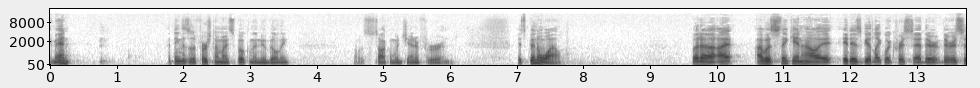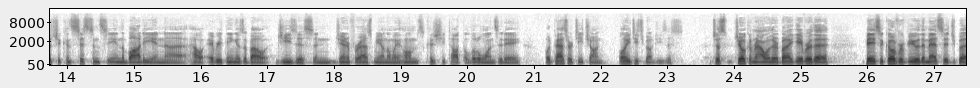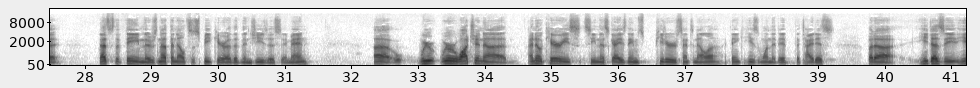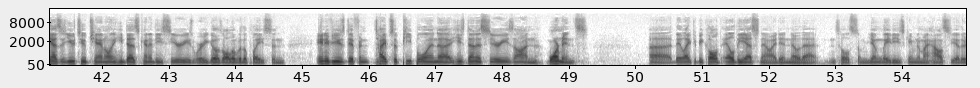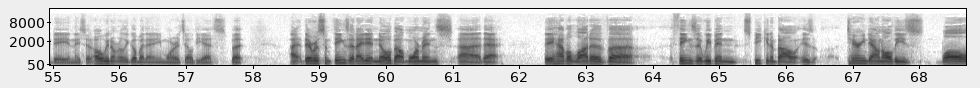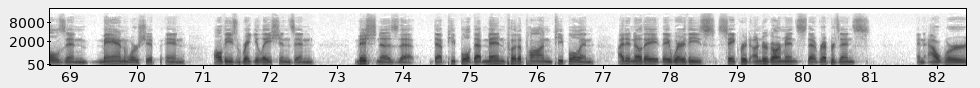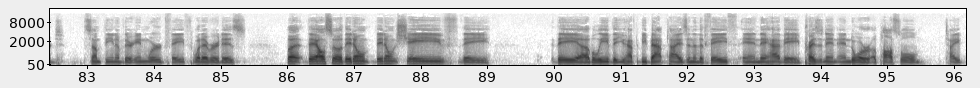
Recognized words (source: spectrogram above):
Amen. I think this is the first time I've spoken in the new building. I was talking with Jennifer, and it's been a while. But uh, I I was thinking how it, it is good, like what Chris said. There there is such a consistency in the body, and uh, how everything is about Jesus. And Jennifer asked me on the way home because she taught the little ones today. What Pastor teach on? Well, he teach about Jesus. Just joking around with her, but I gave her the basic overview of the message. But that's the theme. There's nothing else to speak here other than Jesus. Amen. Uh, we, we were watching, uh, I know Carrie's seen this guy. His name's Peter Santenello, I think. He's the one that did the Titus. But uh, he does he has a YouTube channel and he does kind of these series where he goes all over the place and interviews different types of people. And uh, he's done a series on Mormons. Uh, they like to be called LDS now. I didn't know that until some young ladies came to my house the other day and they said, "Oh, we don't really go by that anymore. It's LDS." But I, there were some things that I didn't know about Mormons uh, that they have a lot of uh, things that we've been speaking about is tearing down all these walls and man worship and all these regulations and mishnahs that that people that men put upon people. And I didn't know they, they wear these sacred undergarments that represents an outward something of their inward faith, whatever it is but they also they don't they don't shave. They they uh, believe that you have to be baptized into the faith, and they have a president and or apostle type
